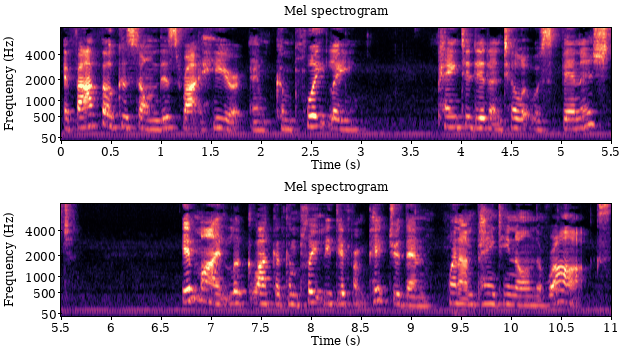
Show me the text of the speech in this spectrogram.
If I focused on this right here and completely painted it until it was finished, it might look like a completely different picture than when I'm painting on the rocks.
